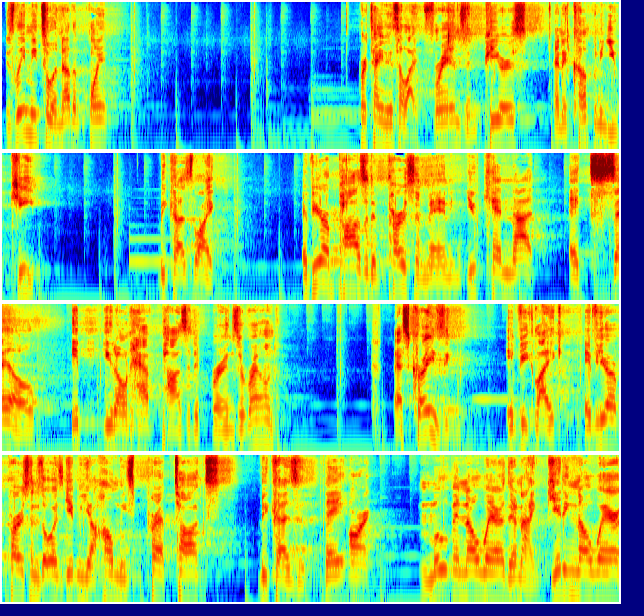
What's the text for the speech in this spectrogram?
This lead me to another point pertaining to like friends and peers and the company you keep. Because like if you're a positive person, man, you cannot excel if you don't have positive friends around. That's crazy. If you like if you're a person who's always giving your homies prep talks because they aren't moving nowhere, they're not getting nowhere,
